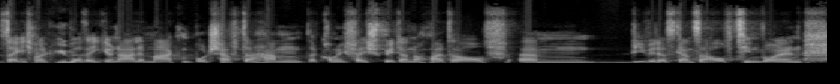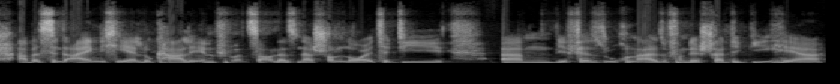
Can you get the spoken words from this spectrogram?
sage ich mal, überregionale Markenbotschafter haben. Da komme ich vielleicht später nochmal drauf, ähm, wie wir das Ganze aufziehen wollen. Aber es sind eigentlich eher lokale Influencer. Und da sind da schon Leute, die ähm, wir versuchen also von der Strategie her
